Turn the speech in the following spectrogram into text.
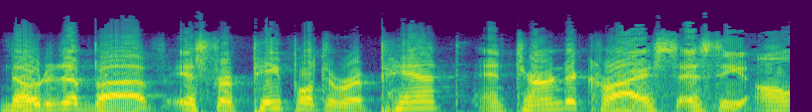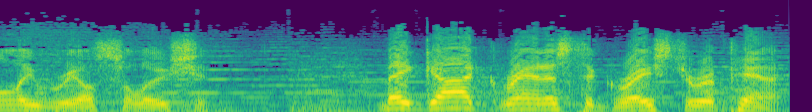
noted above is for people to repent and turn to Christ as the only real solution. May God grant us the grace to repent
